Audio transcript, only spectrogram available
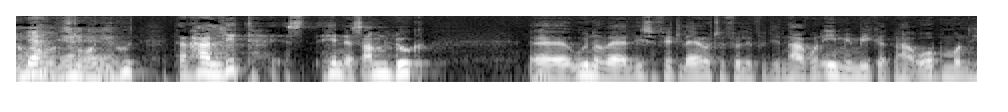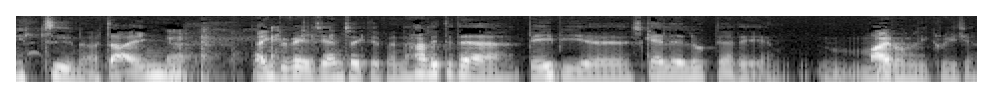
Oh, Ja. Ja, ja, ja. Den har lidt hen af samme look, øh, uden at være lige så fedt lavet selvfølgelig, fordi den har kun én mimik, og den har åben mund hele tiden, og der er ingen, Ja. der er ingen bevægelse i ansigtet, men den har lidt det der baby øh, skaldede look der, det er meget underlig creature.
